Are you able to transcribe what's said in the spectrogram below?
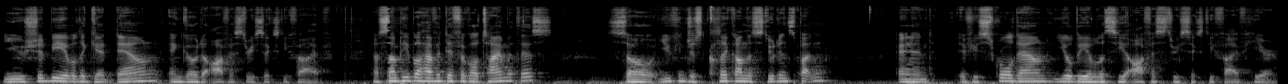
you should be able to get down and go to Office 365. Now some people have a difficult time with this, so you can just click on the students button and if you scroll down, you'll be able to see Office 365 here.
